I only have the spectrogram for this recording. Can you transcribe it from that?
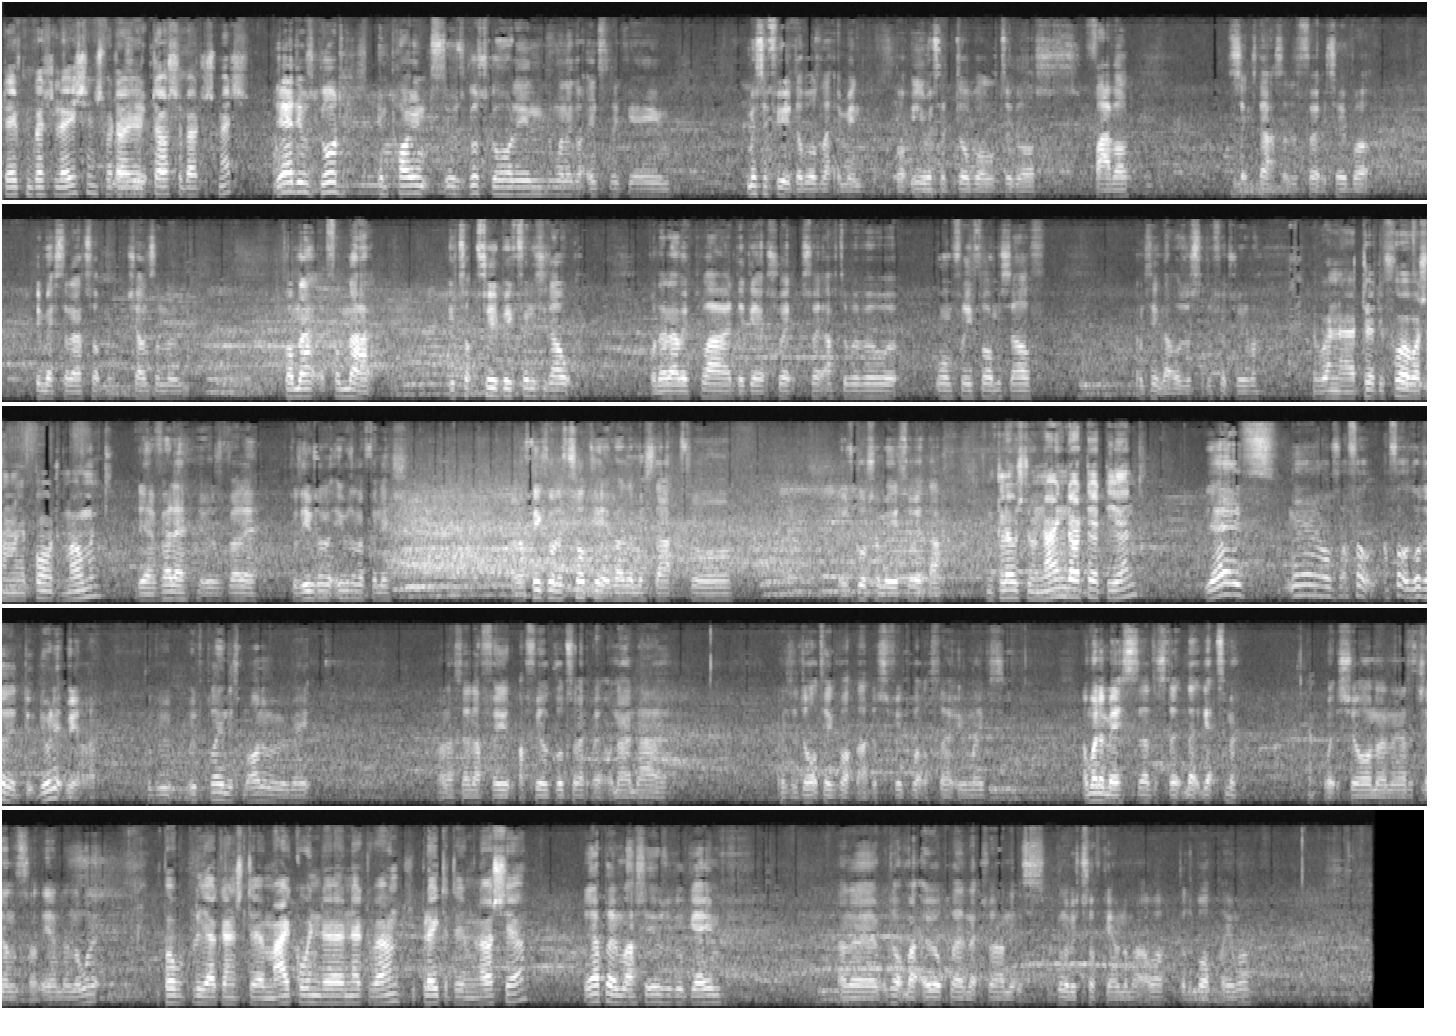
Dave, congratulations. What Thank are your thoughts about this match? Yeah, it was good in points. It was good scoring when I got into the game. Missed a few doubles, let him in, but he missed a double to go 5 0. Six darts at the 32, but he missed an took my chance on them. From that, from that, he took two big finishes out, but then I replied game straight, straight after with a 1 3 for myself. I think that was just the difference, really. The one uh, 34 was an important moment. Yeah, very. It was very because he was on he was on a finish, and I think I would have took it if I'd have missed that. So it was good for me to hit that. And close to 9 dart at the end. Yeah, it's yeah. I, was, I felt I felt good at do- doing it really. 'Cause we, we were playing this morning with my mate, and I said I feel I feel good tonight with nine die. I said don't think about that, just think about the 13 legs. And when I missed, I just let let it get to me. With Sean, and I had a chance at the end, and I won it. Probably against uh, Michael in the next round. You played at him last year. Yeah, I played him last year. It was a good game. And uh, it don't matter who will play the next round. It's going to be a tough game no matter what. But they're both playing well.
